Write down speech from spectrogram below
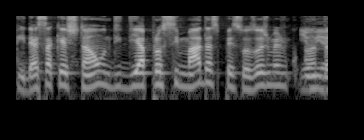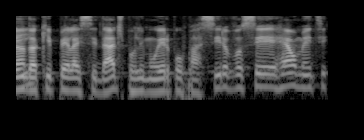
E dessa questão de, de aproximar das pessoas. Hoje mesmo, Eu andando aqui pelas cidades, por Limoeiro, por Passira, você realmente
